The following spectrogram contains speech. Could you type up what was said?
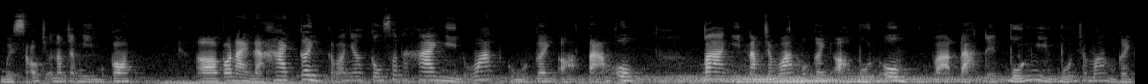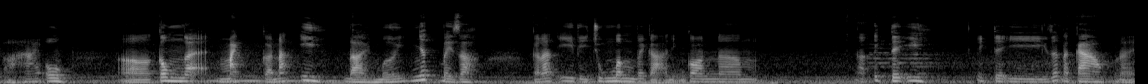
16 triệu 500 nghìn một con à, con này là hai kênh các bác nhá công suất 2.000W của một kênh ở 8 ôm 3.500W một kênh ở 4 ôm và đạt đến 4.400W một kênh ở 2 ôm à, công nghệ mạch Cnat Y đời mới nhất bây giờ. Cnat Y thì trung mâm với cả những con uh, ờ, XTI XTI rất là cao đấy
